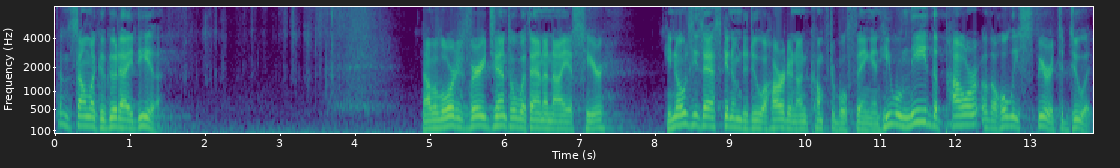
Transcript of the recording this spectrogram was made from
Doesn't sound like a good idea. Now, the Lord is very gentle with Ananias here. He knows he's asking him to do a hard and uncomfortable thing, and he will need the power of the Holy Spirit to do it.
